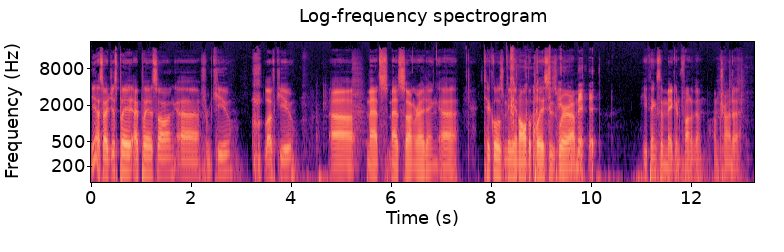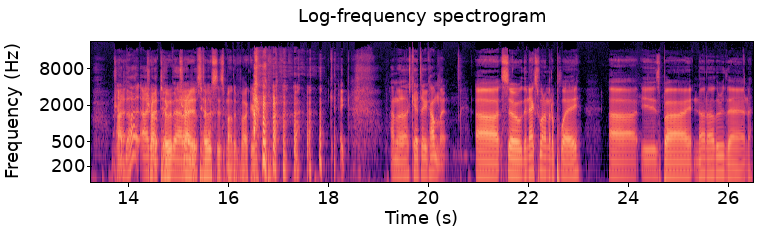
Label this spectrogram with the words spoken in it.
yeah. So I just play I played a song uh, from Kew, love Kew. Uh, Matt's Matt's songwriting uh, tickles me in all the places where I'm. It. He thinks I'm making fun of him. I'm trying to. I'm to- not. I try to, to- try to uh, toast this motherfucker. okay. I'm a can't take a compliment. Uh, so the next one I'm gonna play uh, is by none other than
